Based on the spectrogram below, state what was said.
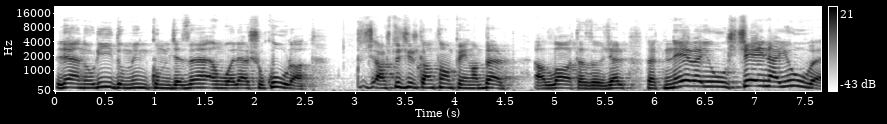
la nuridu minkum jazaan wala shukura. Ashtu siç kanë thënë pejgambert e Allahut azza wa jall, thotë neve ju ushqejna juve,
